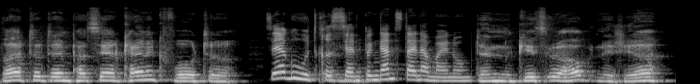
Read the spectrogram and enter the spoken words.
wartet, dann passiert keine Quote. Sehr gut, Christian, ich bin ganz deiner Meinung. Dann geht's überhaupt nicht, ja?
